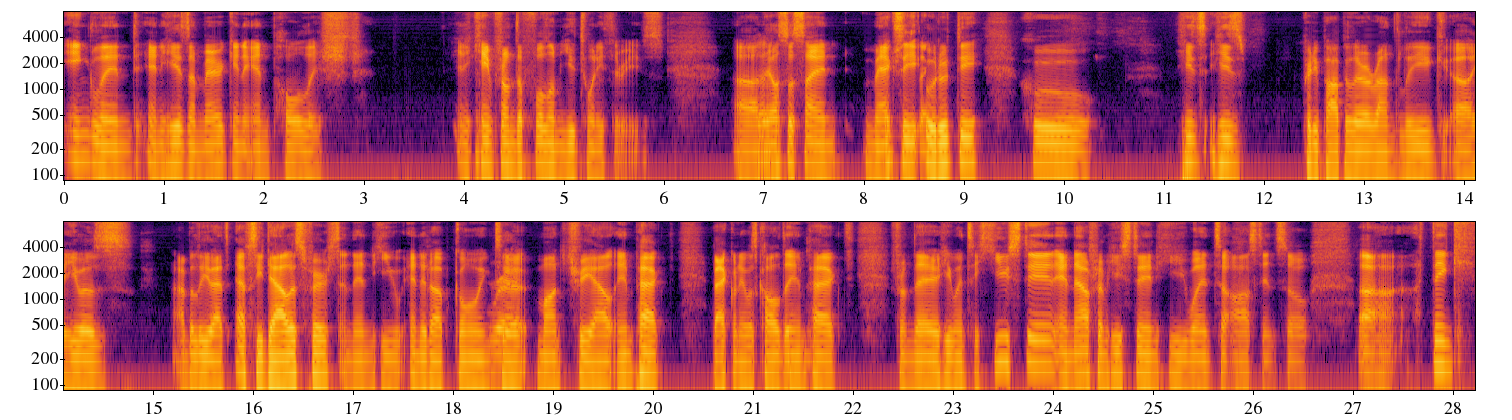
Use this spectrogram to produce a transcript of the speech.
England, and he is American and Polish, and he came from the Fulham U23s. Uh, They also signed Maxi Urruti, who he's he's pretty popular around the league. Uh, he was, I believe, at FC Dallas first, and then he ended up going to Montreal Impact back when it was called the Mhm. Impact. From there, he went to Houston, and now from Houston, he went to Austin. So, uh, I think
